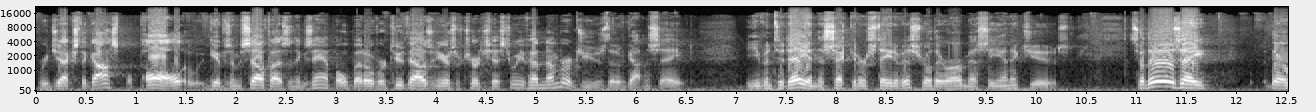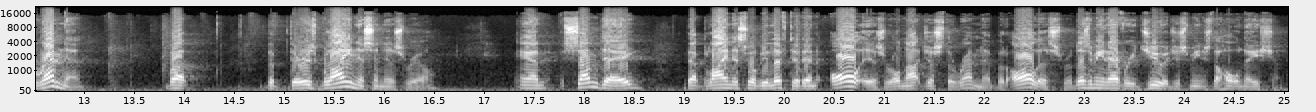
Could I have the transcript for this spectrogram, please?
rejects the gospel. Paul gives himself as an example, but over 2,000 years of church history, we've had a number of Jews that have gotten saved. Even today, in the secular state of Israel, there are Messianic Jews. So there is a there are remnant, but the, there is blindness in Israel, and someday that blindness will be lifted, and all Israel, not just the remnant, but all Israel. It doesn't mean every Jew; it just means the whole nation.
